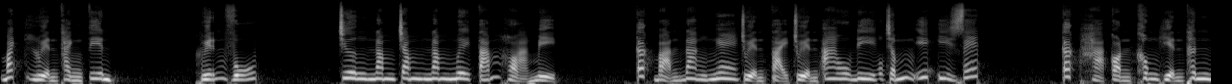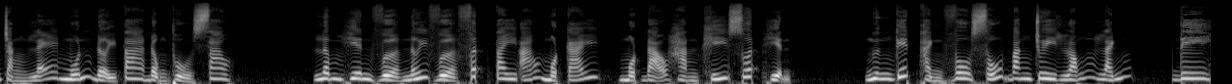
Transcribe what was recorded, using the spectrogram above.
Bách luyện thành tiên. huyễn Vũ. Chương 558 Hỏa Mị. Các bạn đang nghe truyện tại truyện Audi.xyz. Các hạ còn không hiện thân chẳng lẽ muốn đợi ta đồng thủ sao? Lâm Hiên vừa nới vừa phất tay áo một cái, một đạo hàn khí xuất hiện. Ngưng kết thành vô số băng truy lóng lánh. Đi!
